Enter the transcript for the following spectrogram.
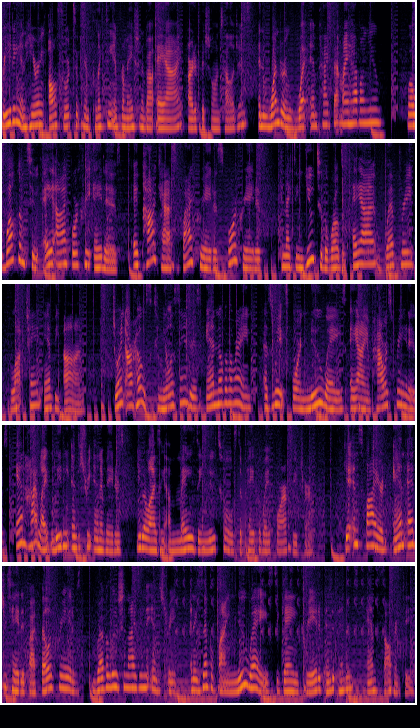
Reading and hearing all sorts of conflicting information about AI, artificial intelligence, and wondering what impact that might have on you? Well, welcome to AI for Creatives, a podcast by creatives for creatives, connecting you to the world of AI, Web3, blockchain, and beyond. Join our hosts, Kamilah Sanders and Nova Lorraine, as we explore new ways AI empowers creatives and highlight leading industry innovators utilizing amazing new tools to pave the way for our future. Get inspired and educated by fellow creatives revolutionizing the industry and exemplifying new ways to gain creative independence and sovereignty.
